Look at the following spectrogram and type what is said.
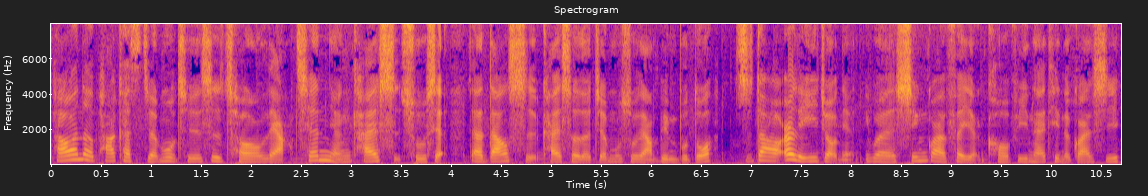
台湾的 podcast 节目其实是从两千年开始出现，但当时开设的节目数量并不多。直到二零一九年，因为新冠肺炎 COVID-19 的关系，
